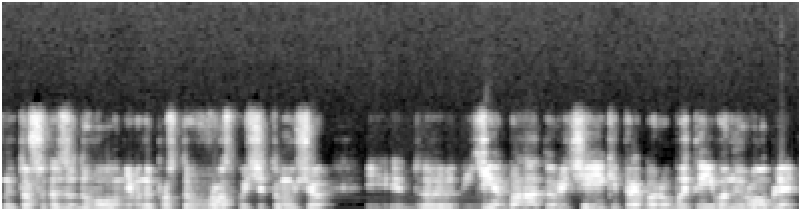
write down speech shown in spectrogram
не то, що не задоволені, вони просто в розпачі, тому що е, є багато речей, які треба робити, і вони роблять.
